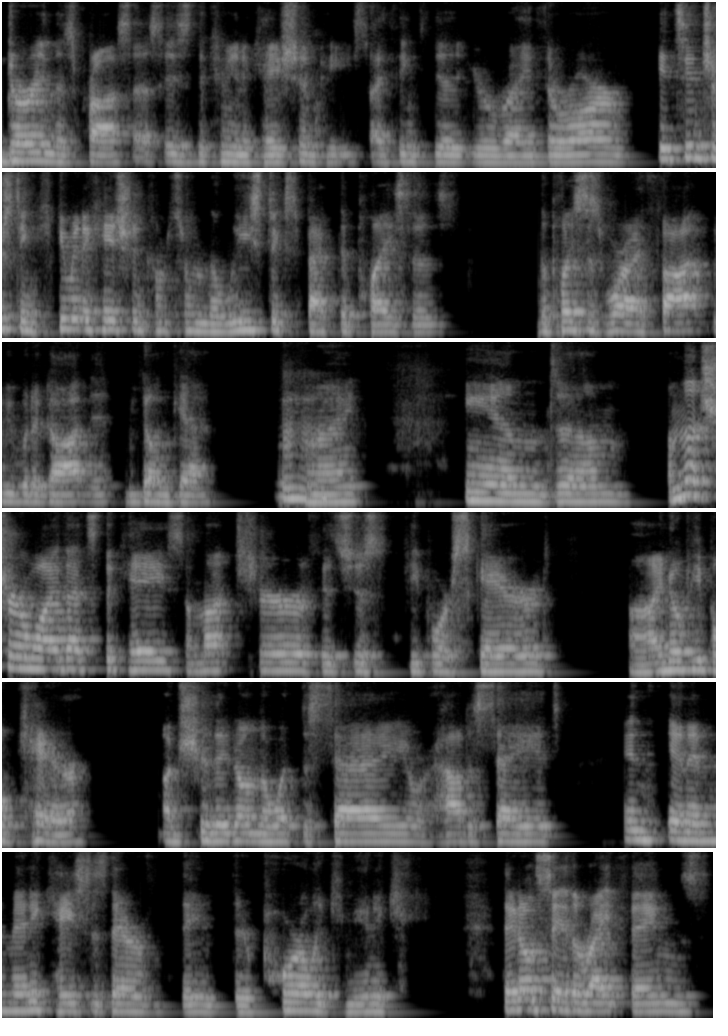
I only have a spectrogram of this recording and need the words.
during this process, is the communication piece. I think that you're right. There are, it's interesting. Communication comes from the least expected places the places where I thought we would have gotten it, we don't get, mm-hmm. right? And um, I'm not sure why that's the case. I'm not sure if it's just people are scared. Uh, I know people care. I'm sure they don't know what to say or how to say it. And, and in many cases, they're they they're poorly communicating. They don't say the right things.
